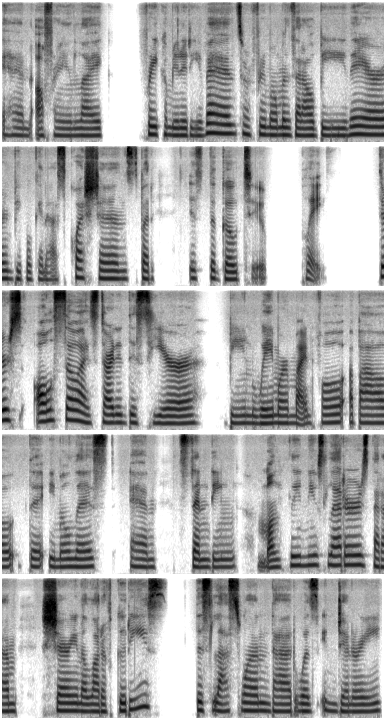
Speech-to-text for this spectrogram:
and offering like free community events or free moments that I'll be there and people can ask questions, but it's the go to place. There's also, I started this year being way more mindful about the email list and sending monthly newsletters that I'm sharing a lot of goodies. This last one that was in January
